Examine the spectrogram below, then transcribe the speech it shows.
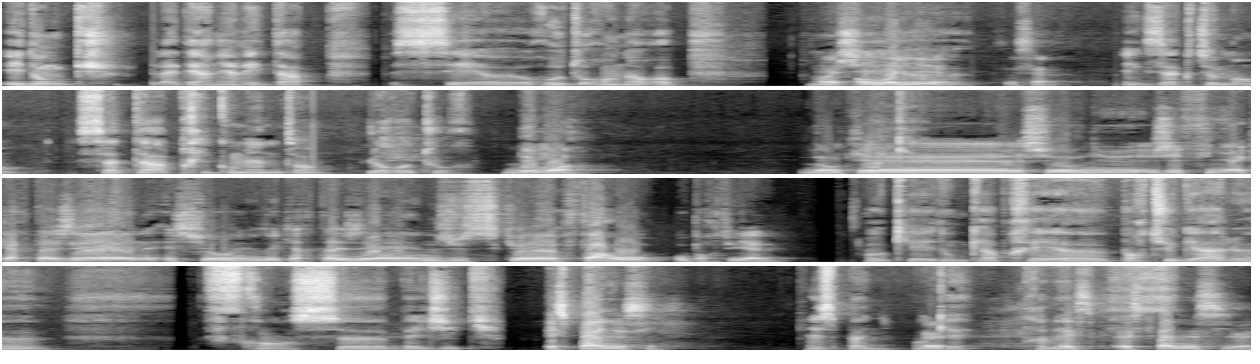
Et donc, la dernière étape, c'est euh, retour en Europe. Oui, envoyé, euh, c'est ça. Exactement. Ça t'a pris combien de temps, le retour? Deux mois. Donc, euh, je suis revenu, j'ai fini à Carthagène et je suis revenu de Carthagène jusqu'à Faro, au Portugal. Ok, donc après Portugal, France, Belgique. Espagne aussi. Espagne, ok, très bien. Espagne aussi, oui.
